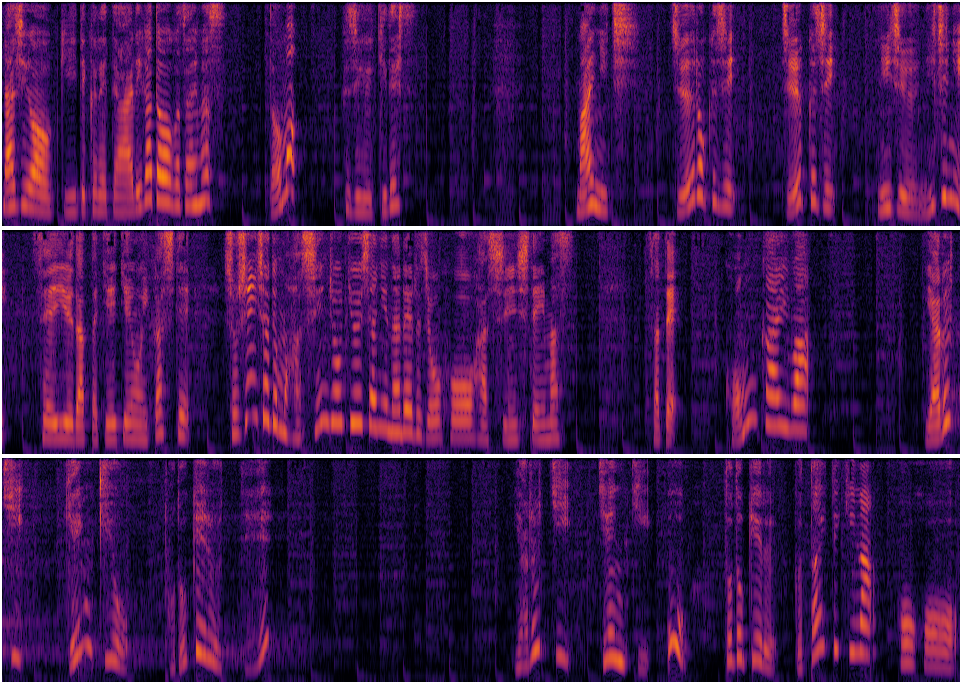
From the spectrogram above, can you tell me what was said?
ラジオを聴いてくれてありがとうございます。どうも、藤幸です。毎日、16時、19時、22時に声優だった経験を活かして、初心者でも発信上級者になれる情報を発信しています。さて、今回は、やる気、元気を届けるって？やる気、元気を届ける具体的な方法を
